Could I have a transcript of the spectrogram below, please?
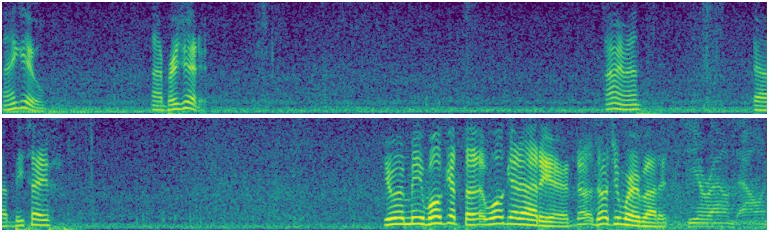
Thank you. I appreciate it. Alright, man. Yeah, be safe. You and me, we'll get the, we'll get out of here. Don't, don't you worry about it. See you around, Alan.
